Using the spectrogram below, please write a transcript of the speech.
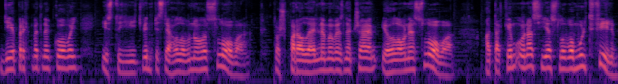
дієприкметниковий, і стоїть він після головного слова. Тож паралельно ми визначаємо і головне слово. А таким у нас є слово мультфільм.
